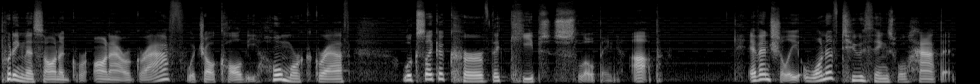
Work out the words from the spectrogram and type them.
Putting this on, a gr- on our graph, which I'll call the homework graph, looks like a curve that keeps sloping up. Eventually, one of two things will happen.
